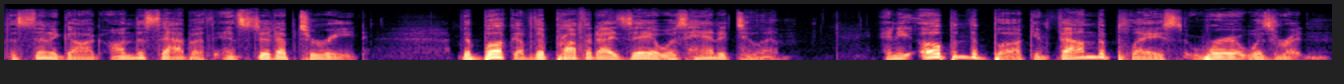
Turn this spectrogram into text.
the synagogue on the Sabbath and stood up to read. The book of the prophet Isaiah was handed to him. And he opened the book and found the place where it was written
